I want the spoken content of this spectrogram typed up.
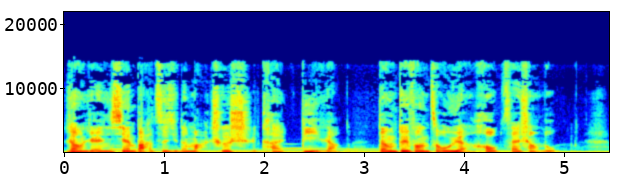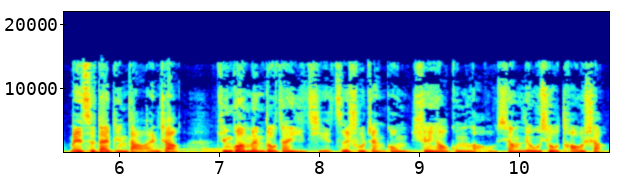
让人先把自己的马车驶开，避让，等对方走远后再上路。每次带兵打完仗，军官们都在一起自述战功，炫耀功劳，向刘秀讨赏。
